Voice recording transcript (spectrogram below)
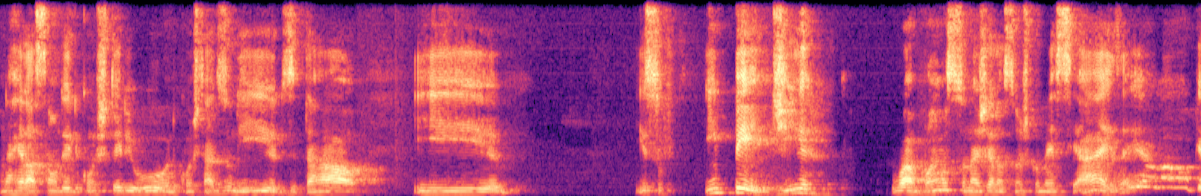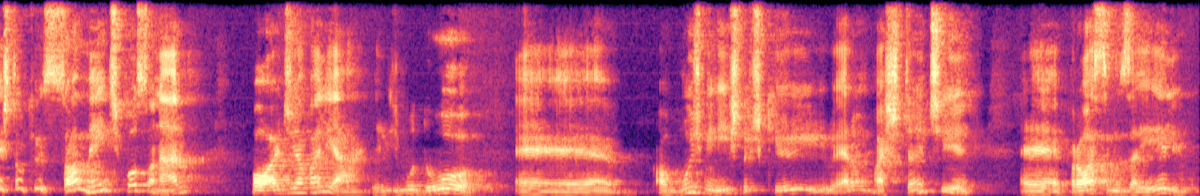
na relação dele com o exterior, com os Estados Unidos e tal, e isso impedir o avanço nas relações comerciais, aí é uma questão que somente Bolsonaro pode avaliar. Ele mudou é, alguns ministros que eram bastante é, próximos a ele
